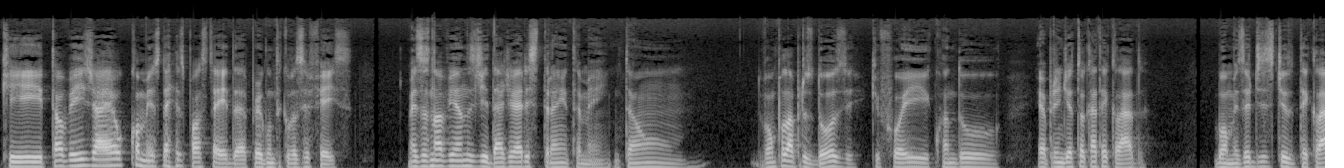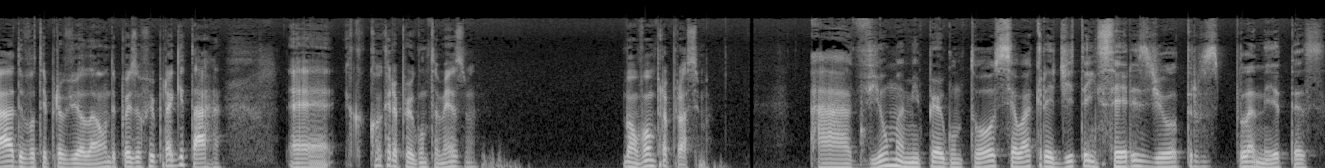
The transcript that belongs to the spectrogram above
Que talvez já é o começo da resposta aí da pergunta que você fez. Mas aos 9 anos de idade eu era estranho também. Então, vamos pular para os 12, que foi quando eu aprendi a tocar teclado. Bom, mas eu desisti do teclado e voltei para o violão, depois eu fui para a guitarra. É... Qual era a pergunta mesmo? Bom, vamos para a próxima. A Vilma me perguntou se eu acredito em seres de outros planetas.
